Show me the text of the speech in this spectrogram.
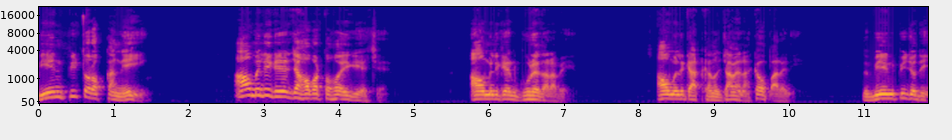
বিএনপির তো রক্ষা নেই। আওয়ামী লীগের যা হবার তো হয়ে গিয়েছে। আওয়ামী লীগের ঘুরে দাঁড়াবে। আওয়ামী লীগকে আটকানো যাবে না, কেউ পারেনি। বিএনপি যদি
